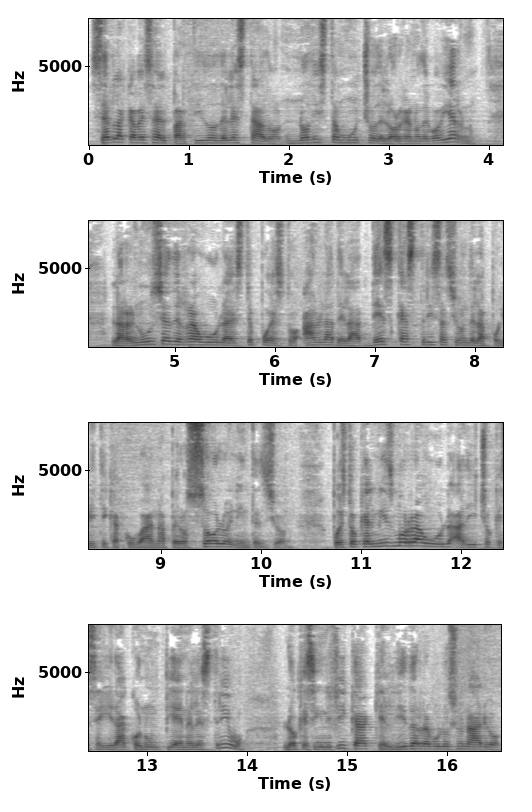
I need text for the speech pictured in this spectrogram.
ser la cabeza del partido del Estado no dista mucho del órgano de gobierno. La renuncia de Raúl a este puesto habla de la descastrización de la política cubana, pero solo en intención, puesto que el mismo Raúl ha dicho que se irá con un pie en el estribo, lo que significa que el líder revolucionario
